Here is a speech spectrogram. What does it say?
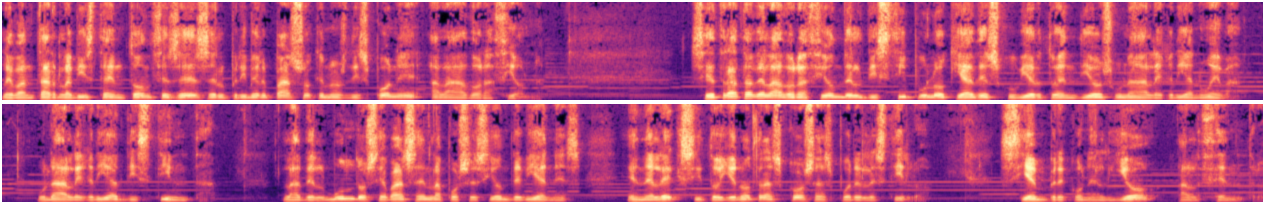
Levantar la vista entonces es el primer paso que nos dispone a la adoración. Se trata de la adoración del discípulo que ha descubierto en Dios una alegría nueva, una alegría distinta. La del mundo se basa en la posesión de bienes, en el éxito y en otras cosas por el estilo, siempre con el yo al centro.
